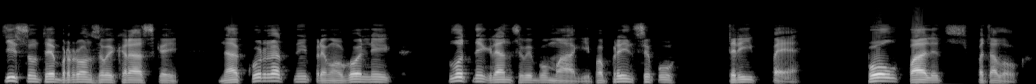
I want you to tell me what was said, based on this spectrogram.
тиснутые бронзовой краской на аккуратный прямоугольник плотной глянцевой бумаги по принципу 3П. Пол, палец, потолок.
